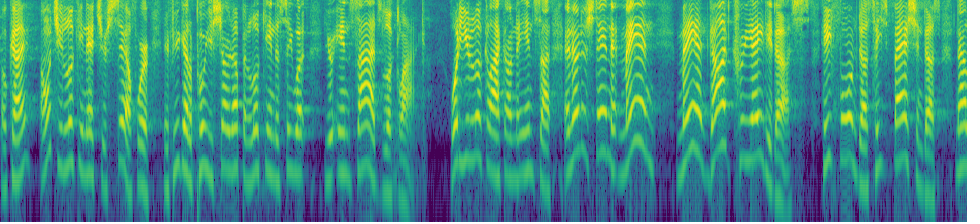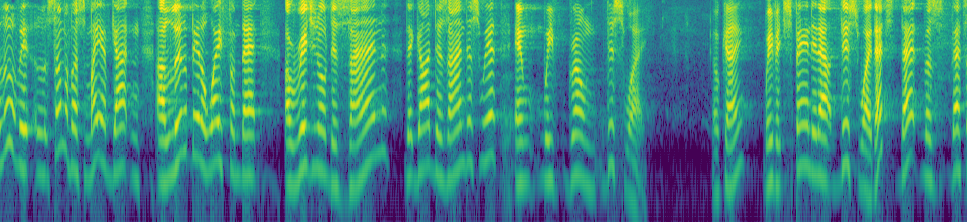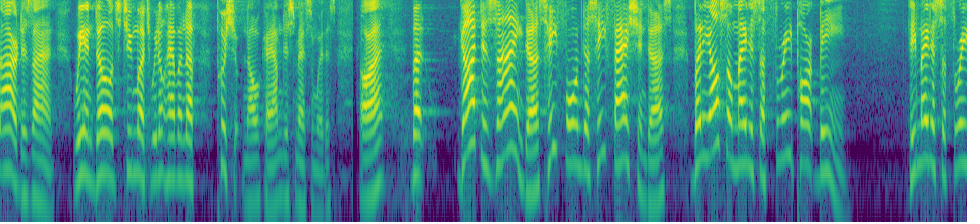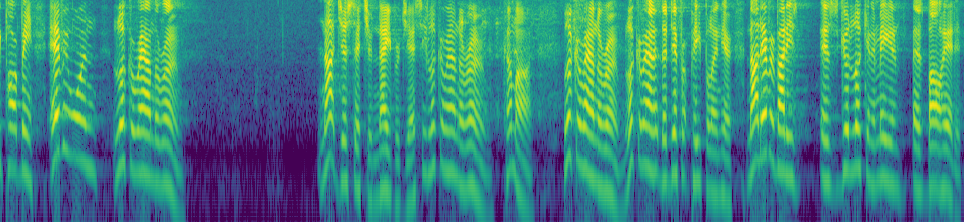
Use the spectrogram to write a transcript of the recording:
Okay? I want you looking at yourself where if you got to pull your shirt up and look in to see what your insides look like. What do you look like on the inside? And understand that man, man, God created us. He formed us. He's fashioned us. Now, a little bit, some of us may have gotten a little bit away from that original design that God designed us with, and we've grown this way. Okay? We've expanded out this way. That's, that was, that's our design. We indulge too much. We don't have enough push. Up. No, okay, I'm just messing with us. All right? But God designed us, He formed us, He fashioned us, but He also made us a three part being. He made us a three part being. Everyone look around the room. Not just at your neighbor, Jesse. Look around the room. Come on. Look around the room. Look around at the different people in here. Not everybody's as good looking as me as bald headed.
